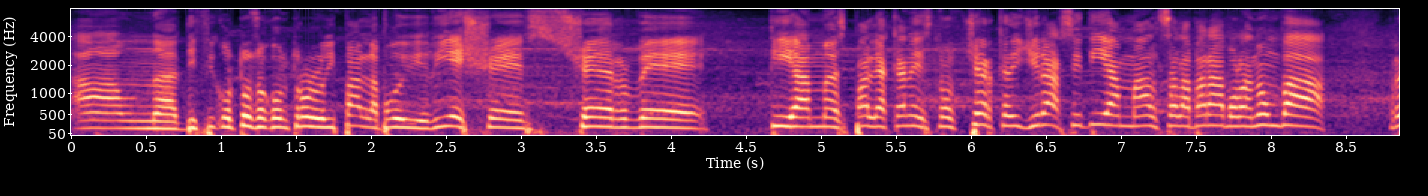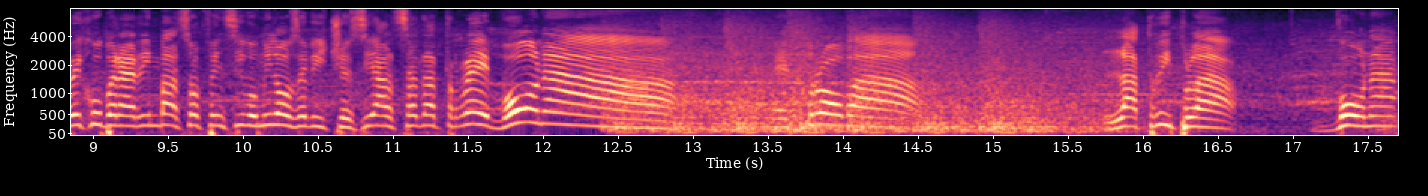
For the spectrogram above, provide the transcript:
ha un difficoltoso controllo di palla, poi riesce, serve Tiam, spalle a canestro, cerca di girarsi Tiam, alza la parabola, non va, recupera il rimbalzo offensivo Milosevic, si alza da tre, Vona e trova la tripla Vona.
